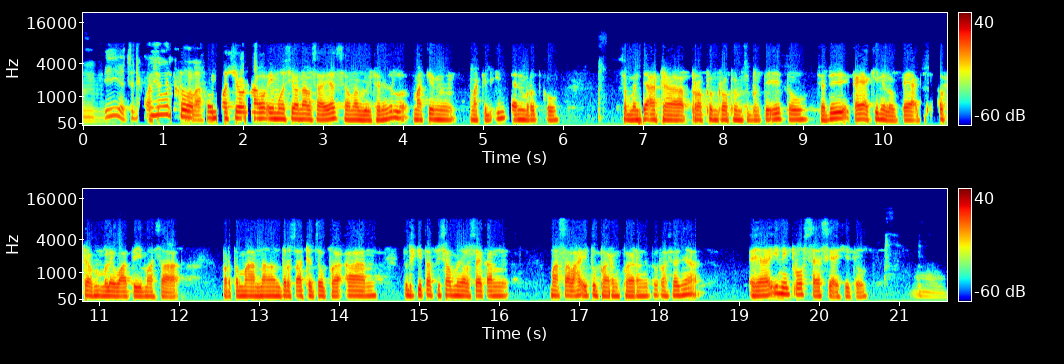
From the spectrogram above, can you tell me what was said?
Hmm. iya jadi kuyun itu malah. emosional emosional saya sama Wildan itu makin makin intens menurutku semenjak ada problem-problem seperti itu jadi kayak gini loh kayak kita udah melewati masa pertemanan terus ada cobaan terus kita bisa menyelesaikan masalah itu bareng-bareng itu rasanya ya ini proses kayak gitu Hmm.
